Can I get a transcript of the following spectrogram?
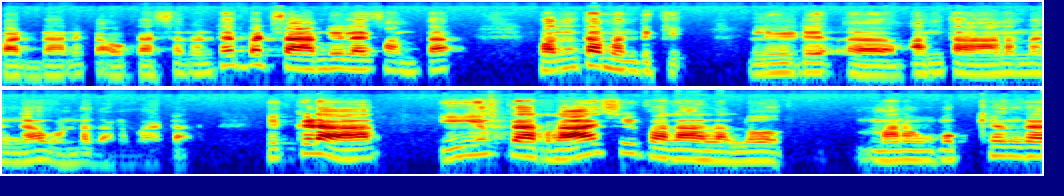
పడడానికి అవకాశాలు ఉంటాయి. బట్ ఫ్యామిలీ లైఫ్ అంతా కొంతమందికి లీడ్ అంత ఆనందంగా ఉండదన్నమాట. ఇక్కడ ఈ యొక్క రాశి ఫలాలలో మనం ముఖ్యంగా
